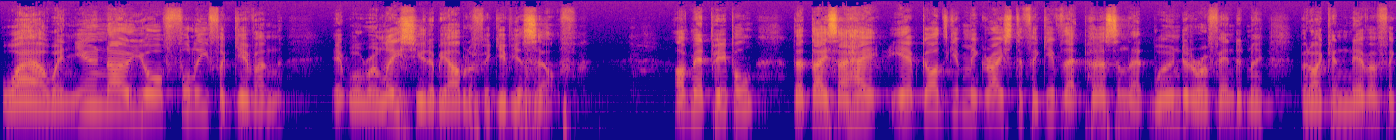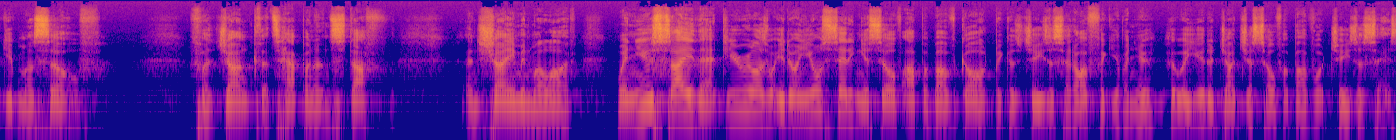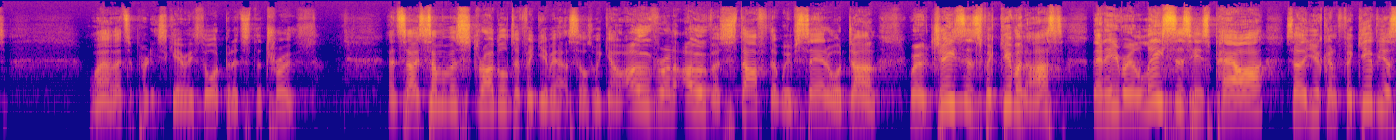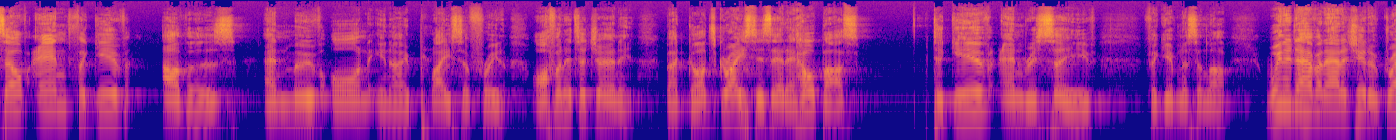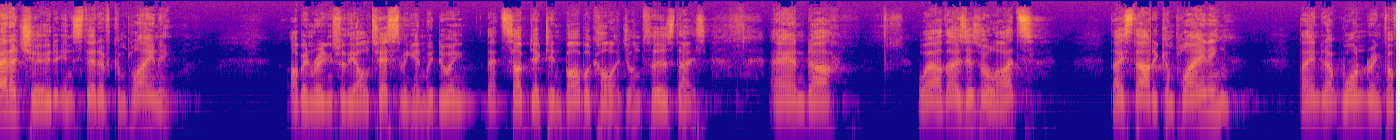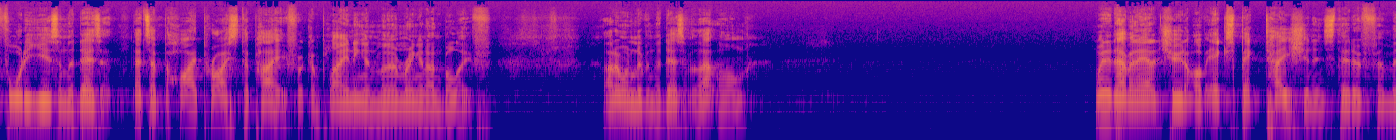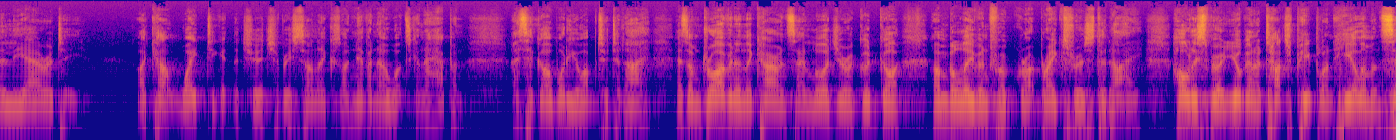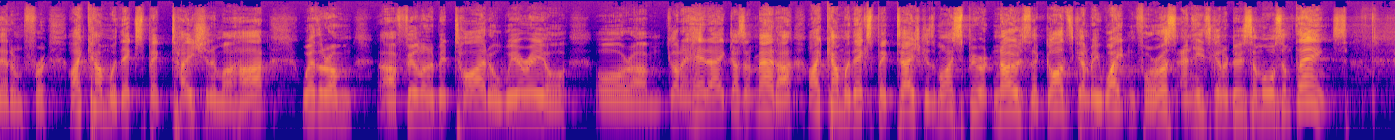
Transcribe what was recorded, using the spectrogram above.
Wow, when you know you're fully forgiven, it will release you to be able to forgive yourself. I've met people that they say, hey, yeah, God's given me grace to forgive that person that wounded or offended me, but I can never forgive myself for junk that's happened and stuff and shame in my life. When you say that, do you realize what you're doing? You're setting yourself up above God because Jesus said, I've forgiven you. Who are you to judge yourself above what Jesus says? Wow, that's a pretty scary thought, but it's the truth. And so some of us struggle to forgive ourselves. We go over and over stuff that we've said or done. Where if Jesus has forgiven us, then he releases his power so that you can forgive yourself and forgive others and move on in a place of freedom. Often it's a journey, but God's grace is there to help us to give and receive forgiveness and love. We need to have an attitude of gratitude instead of complaining. I've been reading through the Old Testament again. We're doing that subject in Bible college on Thursdays. And uh, wow, those Israelites, they started complaining. They ended up wandering for 40 years in the desert. That's a high price to pay for complaining and murmuring and unbelief. I don't want to live in the desert for that long. We need to have an attitude of expectation instead of familiarity. I can't wait to get to church every Sunday because I never know what's going to happen. I said, God, what are you up to today? As I'm driving in the car and say, Lord, you're a good God. I'm believing for breakthroughs today. Holy Spirit, you're going to touch people and heal them and set them free. I come with expectation in my heart, whether I'm uh, feeling a bit tired or weary or, or um, got a headache, doesn't matter. I come with expectation because my spirit knows that God's going to be waiting for us and He's going to do some awesome things.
